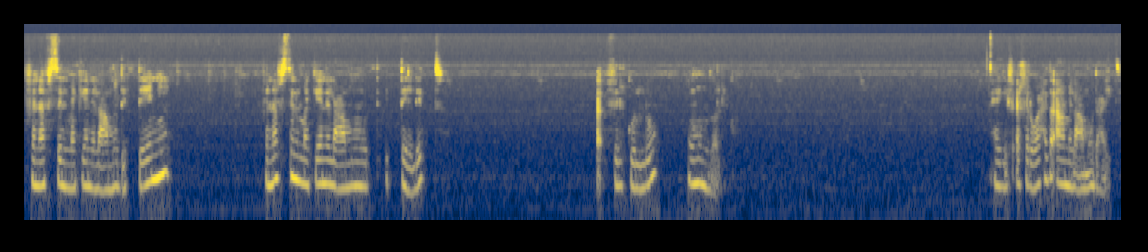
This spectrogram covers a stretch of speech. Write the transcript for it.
في نفس المكان العمود التاني. في نفس المكان العمود التالت. أقفل كله ومنزلقة هاجي في آخر واحدة أعمل عمود عادي.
